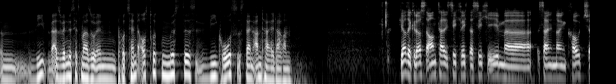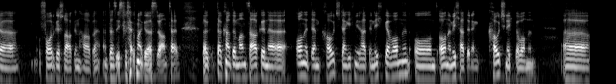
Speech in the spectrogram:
ähm, wie, also wenn du es jetzt mal so in Prozent ausdrücken müsstest, wie groß ist dein Anteil daran? Ja, der größte Anteil ist sicherlich, dass ich ihm äh, seinen neuen Coach äh, vorgeschlagen habe. Das ist vielleicht mein größter Anteil. Da, da könnte man sagen, äh, ohne den Coach, denke ich mir, hat er nicht gewonnen und ohne mich hat er den Coach nicht gewonnen. Äh,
